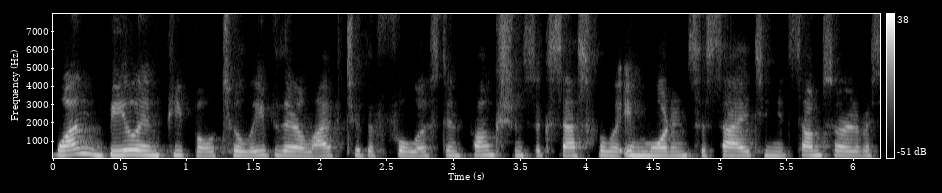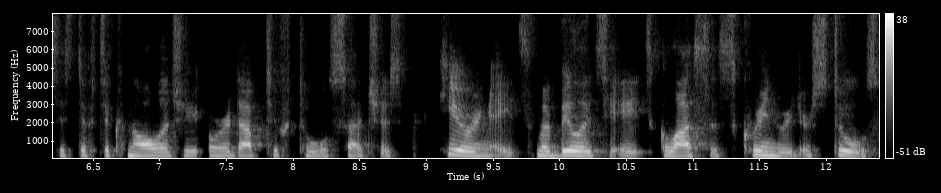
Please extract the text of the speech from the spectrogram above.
1 billion people to live their life to the fullest and function successfully in modern society need some sort of assistive technology or adaptive tools such as hearing aids, mobility aids, glasses, screen readers, tools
